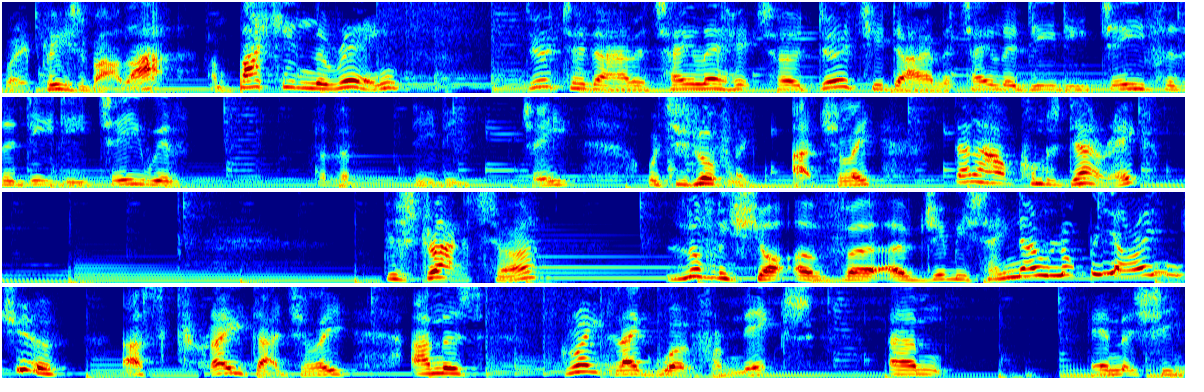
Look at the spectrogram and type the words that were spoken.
Very pleased about that. And back in the ring, Dirty Diana Taylor hits her Dirty Diana Taylor DDT for the DDT with for the DDT, which is lovely actually. Then out comes Derek, distracts her. Lovely shot of, uh, of Jimmy saying, "No, look behind you." That's great actually. And there's Great leg work from Nix, um, in that she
